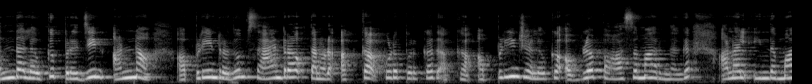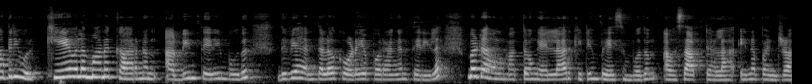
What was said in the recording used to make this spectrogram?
அந்த அளவுக்கு பிரஜின் அண்ணா அப்படின்றதும் சாண்ட்ரா தன்னோட அக்கா கூட பிறக்காத அக்கா அப்படின்ற அளவுக்கு அவ்வளோ பாசமாக இருந்தாங்க. ஆனால் இந்த மாதிரி ஒரு கேவலமான காரணம் அப்படின்னு தெரியும்போது திவ்யா எந்த அளவுக்கு உடைய போகிறாங்கன்னு தெரியல. பட் அவங்க மற்றவங்க எல்லாருக்கிட்டையும் பேசும்போதும் அவள் சாப்பிட்டாளா? என்ன பண்ணுறா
